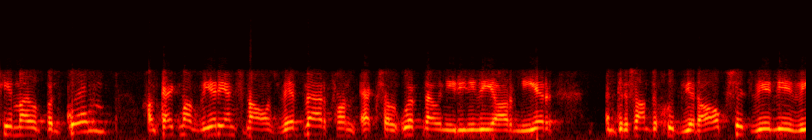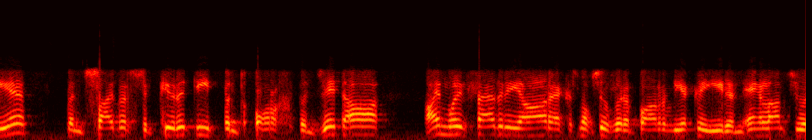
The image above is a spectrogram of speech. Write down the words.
gmail.com. Gaan kyk maar weer eens na ons webwerf van ek sal ook nou in hierdie nuwe jaar meer interessante goed weer daarop sit www.cybersecurity.org.za. Hy moet verder jaar, ek is nog so vir 'n paar weke hier in Engeland, so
